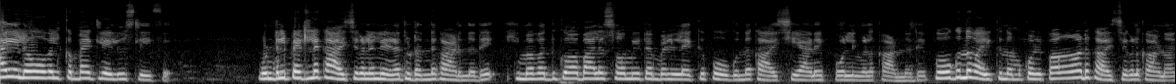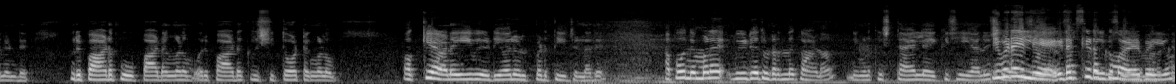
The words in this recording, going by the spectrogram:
ഹായ് ഹലോ വെൽക്കം ബാക്ക് ലേലൂസ് ലീഫ് ഗുണ്ടൽപേട്ടിലെ കാഴ്ചകളിലാണ് തുടർന്ന് കാണുന്നത് ഹിമവത് ഗോപാലസ്വാമി ടെമ്പിളിലേക്ക് പോകുന്ന കാഴ്ചയാണ് ഇപ്പോൾ നിങ്ങൾ കാണുന്നത്. പോകുന്ന വഴിക്ക് നമുക്ക് ഒരുപാട് കാഴ്ചകൾ കാണാനുണ്ട്. ഒരുപാട് പൂപ്പാടങ്ങളും ഒരുപാട് കൃഷിത്തോട്ടങ്ങളും ഒക്കെയാണ് ഈ വീഡിയോയിൽ ഉൾപ്പെടുത്തിയിട്ടുള്ളത്. അപ്പോൾ നമ്മൾ വീഡിയോ തുടർന്ന് കാണാം. നിങ്ങൾക്ക് ഇഷ്ടമായ ലൈക്ക് ചെയ്യാനും ഇവിടെ ഇല്ലേ ഇടയ്ക്കിടയ്ക്ക് മഴ പെയ്യും.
